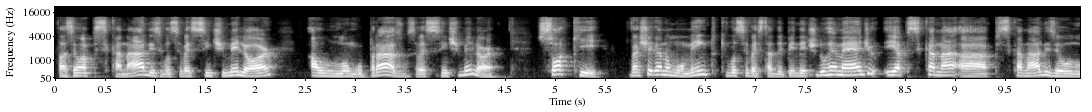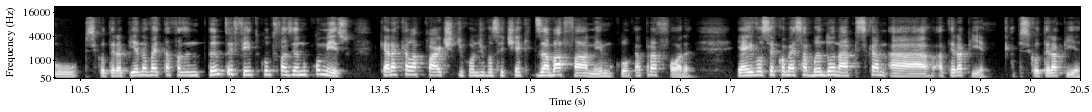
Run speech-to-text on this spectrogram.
fazer uma psicanálise, você vai se sentir melhor a um longo prazo, você vai se sentir melhor. Só que vai chegar num momento que você vai estar dependente do remédio e a, psicana a psicanálise ou psicoterapia não vai estar fazendo tanto efeito quanto fazia no começo, que era aquela parte de quando você tinha que desabafar mesmo, colocar para fora. E aí você começa a abandonar a, a, a terapia, a psicoterapia,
